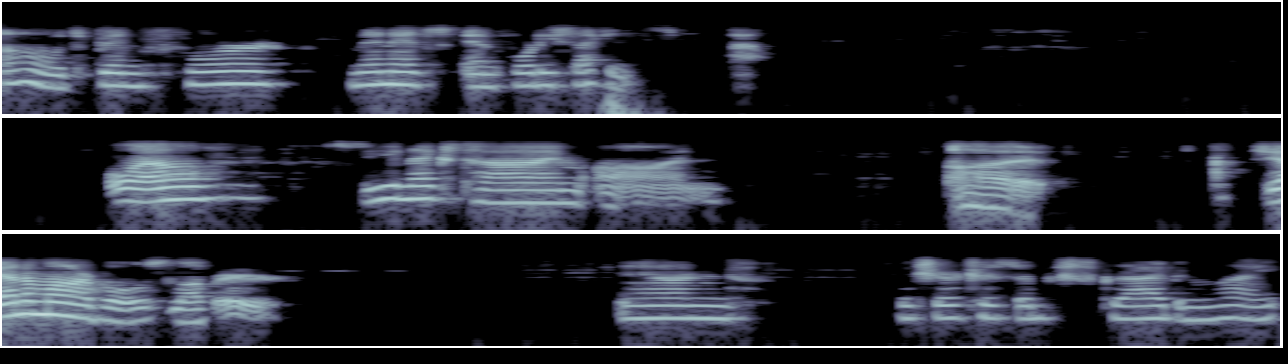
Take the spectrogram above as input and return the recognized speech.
Oh, it's been 4 minutes and 40 seconds. Well, see you next time on uh, Jenna Marbles Lover. And Make sure to subscribe and like.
